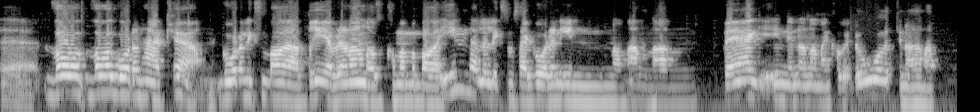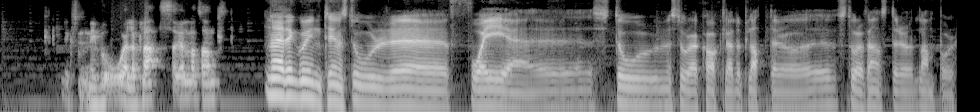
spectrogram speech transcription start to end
Eh, var, var går den här kön? Går den liksom bara bredvid den andra och så kommer man bara in? Eller liksom så här, går den in någon annan väg, in i någon annan korridor till någon annan liksom, nivå eller platser eller något sånt? Nej, den går in till en stor eh, foyer. Eh, stor, med stora kaklade plattor och eh, stora fönster och lampor.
